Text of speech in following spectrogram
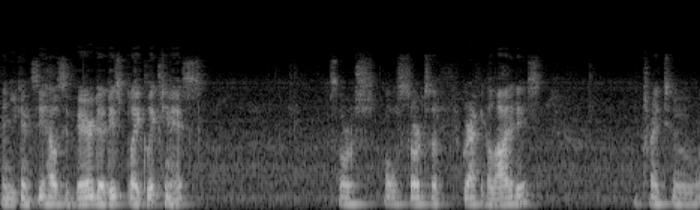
and you can see how severe the display glitching is. Source all sorts of graphical oddities. I'll try to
